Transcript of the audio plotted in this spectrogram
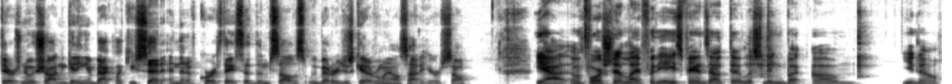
There's no shot in getting him back, like you said. And then of course they said themselves, "We better just get everyone else out of here." So yeah, unfortunate life for the A's fans out there listening, but um, you know,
